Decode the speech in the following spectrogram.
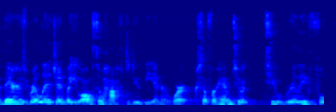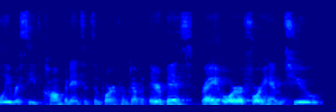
there's religion, but you also have to do the inner work. So for him to to really fully receive confidence, it's important for him to have a therapist, right? Or for him to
